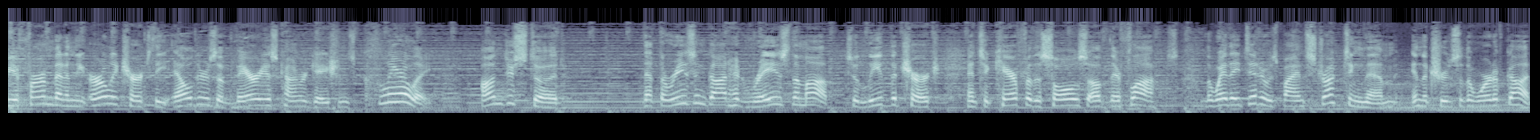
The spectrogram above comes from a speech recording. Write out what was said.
We affirm that in the early church, the elders of various congregations clearly understood that the reason God had raised them up to lead the church and to care for the souls of their flocks, the way they did it was by instructing them in the truths of the Word of God.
